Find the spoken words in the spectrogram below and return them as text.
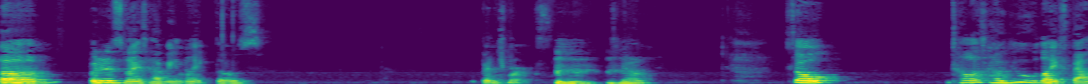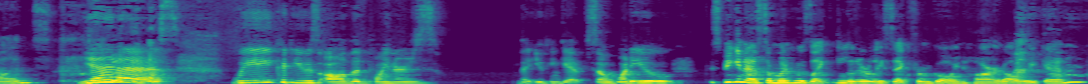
Um, but it is nice having like those benchmarks. mhm, mhm. Yeah. So, tell us how you life balance. Yes. we could use all the pointers that you can give. So what do you Speaking as someone who's like literally sick from going hard all weekend,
